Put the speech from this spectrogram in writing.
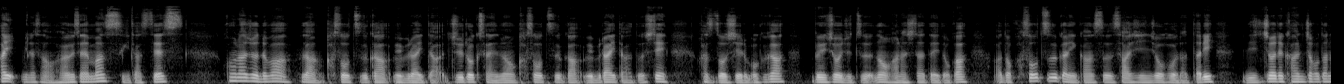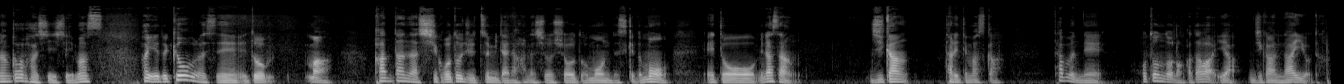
はい、皆さんおはようございます。杉達です。このラジオでは普段仮想通貨ウェブライター、16歳の仮想通貨ウェブライターとして活動している僕が文章術のお話だったりとか、あと仮想通貨に関する最新情報だったり、日常で感じたことなんかを発信しています。はい、えっと今日はですね、えっと、まあ、簡単な仕事術みたいな話をしようと思うんですけども、えっと、皆さん、時間足りてますか？多分ね、ほとんどの方は、いや、時間ないよとか、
